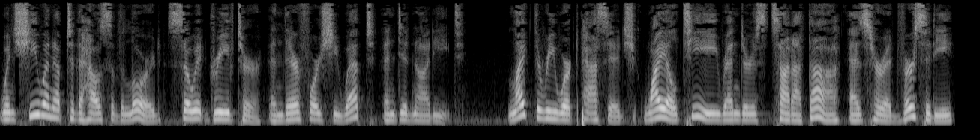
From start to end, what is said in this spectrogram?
when she went up to the house of the Lord, so it grieved her, and therefore she wept and did not eat. Like the reworked passage, YLT renders tsarata as her adversity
